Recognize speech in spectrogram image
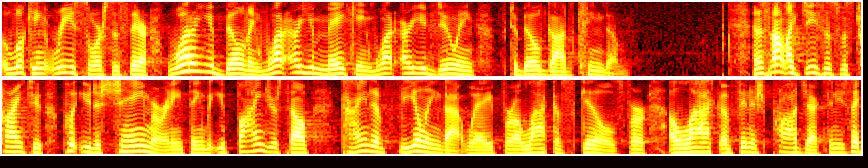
looking resources there. What are you building? What are you making? What are you doing to build God's kingdom? And it's not like Jesus was trying to put you to shame or anything, but you find yourself kind of feeling that way for a lack of skills, for a lack of finished projects. And you say,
